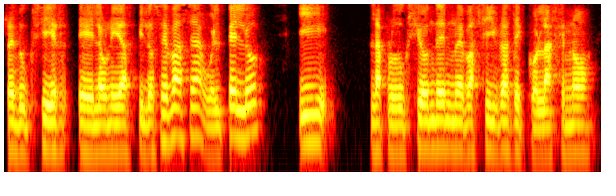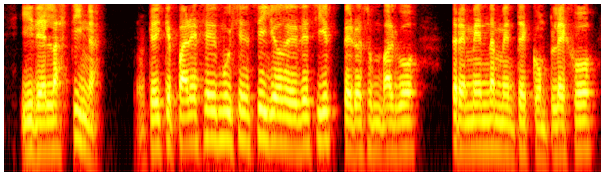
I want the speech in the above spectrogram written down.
reducir eh, la unidad pilosebácea o el pelo y la producción de nuevas fibras de colágeno y de elastina, ¿okay? que parece muy sencillo de decir, pero es algo tremendamente complejo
